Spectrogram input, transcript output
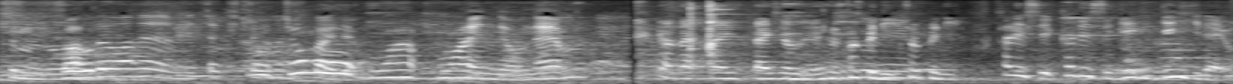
住むのは。それはねめっちゃ貴重な機超会で怖い怖いんだよね。いやだ大大丈夫です。特に特に。彼氏彼氏元元気だよ。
